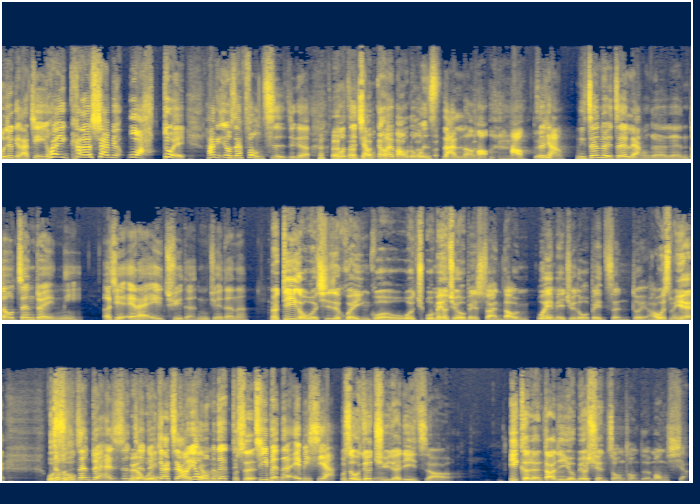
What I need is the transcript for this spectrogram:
我就给他建议，后来一看到下面，哇，对他又在讽刺这个罗志强，我赶快把我的文删了哈。好，志强，你针对这两个人都针对你，而且 A 来 A 去的，你觉得呢？那第一个，我其实回应过，我我没有觉得我被酸到，我也没觉得我被针对哈。为什么？因为我说针对还是针对？我应该这样讲。我们的不是基本的 A B C 啊。不是，我就举个例子啊，一个人到底有没有选总统的梦想？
